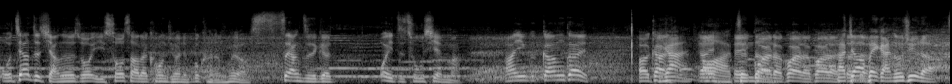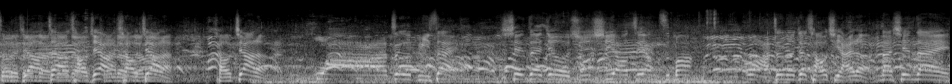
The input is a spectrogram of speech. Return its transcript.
我这样子想就是说，以收少的控球，你不可能会有这样子一个位置出现嘛。啊，一个刚在。你看，哇，真的快了，快了，快了，他就要被赶出去了。这个叫这要吵架，吵架了，吵架了。哇，这个比赛现在就需需要这样子吗？哇，真的就吵起来了。那现在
